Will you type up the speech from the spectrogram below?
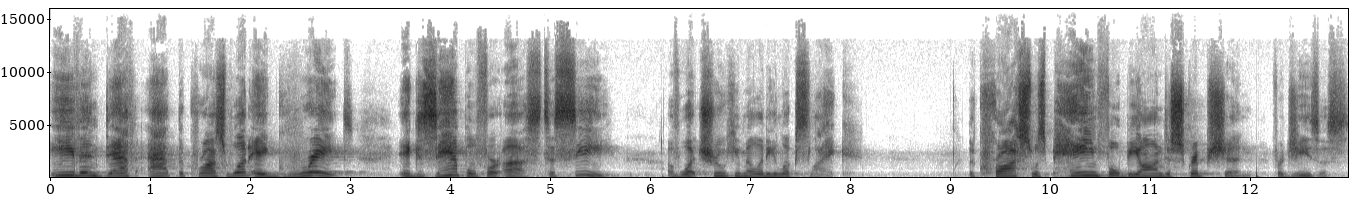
even death at the cross. What a great example for us to see of what true humility looks like. The cross was painful beyond description for Jesus,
